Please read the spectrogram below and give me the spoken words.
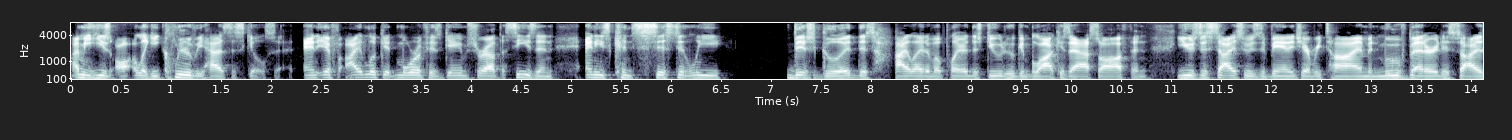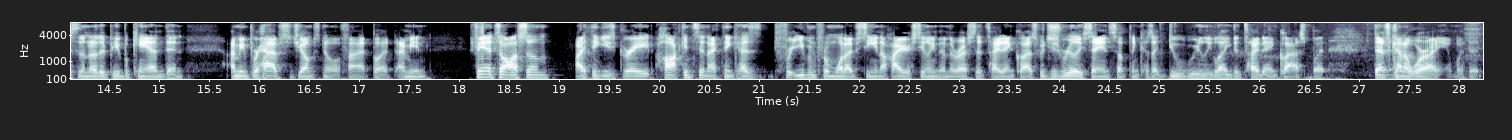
I mean, he's like he clearly has the skill set. And if I look at more of his games throughout the season and he's consistently this good, this highlight of a player, this dude who can block his ass off and use his size to his advantage every time and move better at his size than other people can, then I mean, perhaps he jumps Noah Fant. But I mean, Fant's awesome. I think he's great. Hockenson, I think, has for even from what I've seen, a higher ceiling than the rest of the tight end class, which is really saying something because I do really like the tight end class. But that's kind of where I am with it.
